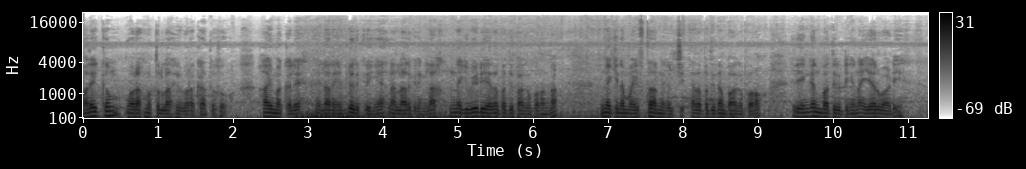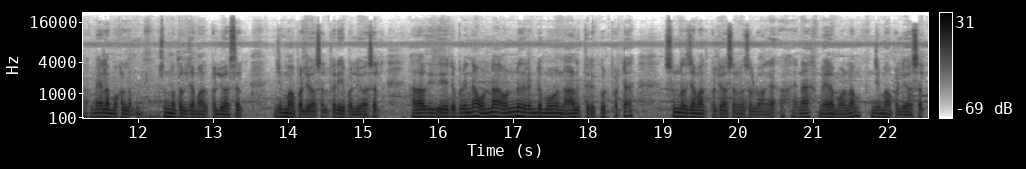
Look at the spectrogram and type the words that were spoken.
வலைக்கம் வரமத்துல்லாஹி வரகாத்துஹு ஹாய் மக்களே எல்லோரும் எப்படி இருக்கிறீங்க? நல்லா இருக்கிறீங்களா? இன்றைக்கி வீடியோ எதை பற்றி பார்க்க போகிறோன்னா இன்றைக்கி நம்ம இஃப்தார் நிகழ்ச்சி அதை பற்றி தான் பார்க்க போகிறோம் இது எங்கேன்னு பார்த்துக்கிட்டிங்கன்னா ஏர்வாடி மேல முகல்லம் சுண்ணத்துல் ஜமாத் பள்ளிவாசல் ஜிம்மா பள்ளிவாசல் பெரிய பள்ளிவாசல். அதாவது இது எப்படின்னா ஒன்றா ஒன்று ரெண்டு மூணு நாலு தெருக்கு உட்பட்ட சுண்ணத் ஜமாத் பள்ளிவாசல்னு சொல்லுவாங்க. ஏன்னா மேல முகல்லம் ஜிம்மா பள்ளிவாசல்.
